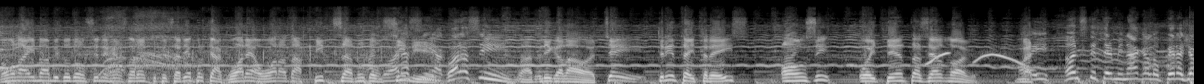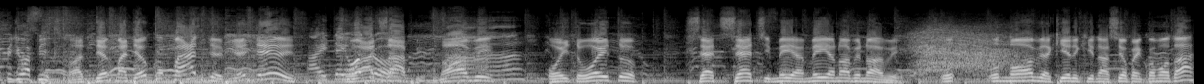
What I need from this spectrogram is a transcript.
Vamos lá em nome do Doncini Restaurante e Pizzaria, porque agora é a hora da pizza no Agora sim, Doncini. agora sim. Claro, liga lá, ó. Tchê, 33 11 80 09. Mas, Aí, antes de terminar, a galopeira já pediu a pizza. deu, mas deu compadre, meu Deus. Aí tem outro. WhatsApp Ah. 988 776699. O, o 9, aquele que nasceu pra incomodar,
